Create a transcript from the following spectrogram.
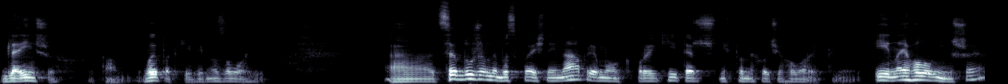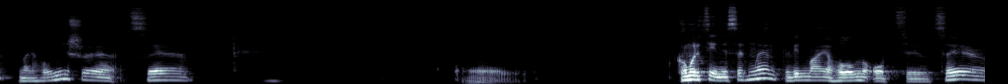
для інших там, випадків і нозології. Е, Це дуже небезпечний напрямок, про який теж ніхто не хоче говорити. І найголовніше, найголовніше це е, комерційний сегмент він має головну опцію це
